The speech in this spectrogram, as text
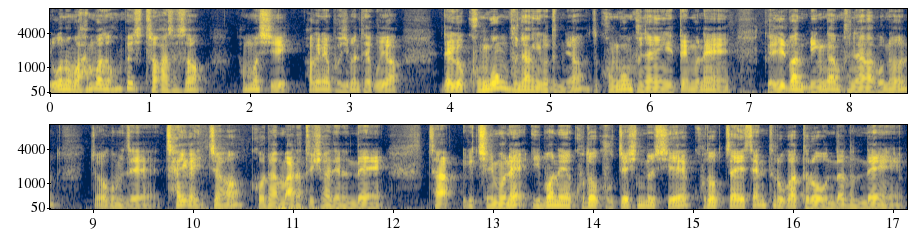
요거는 뭐 한번 홈페이지 들어가셔서 한 번씩 확인해 보시면 되고요. 근데 이거 공공 분양이거든요. 공공 분양이기 때문에 그 일반 민간 분양하고는 조금 이제 차이가 있죠. 그거를 한번 알아두셔야 되는데 자 이게 질문에 이번에 고덕 국제 신도시에 고덕자의 센트로가 들어온다던데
